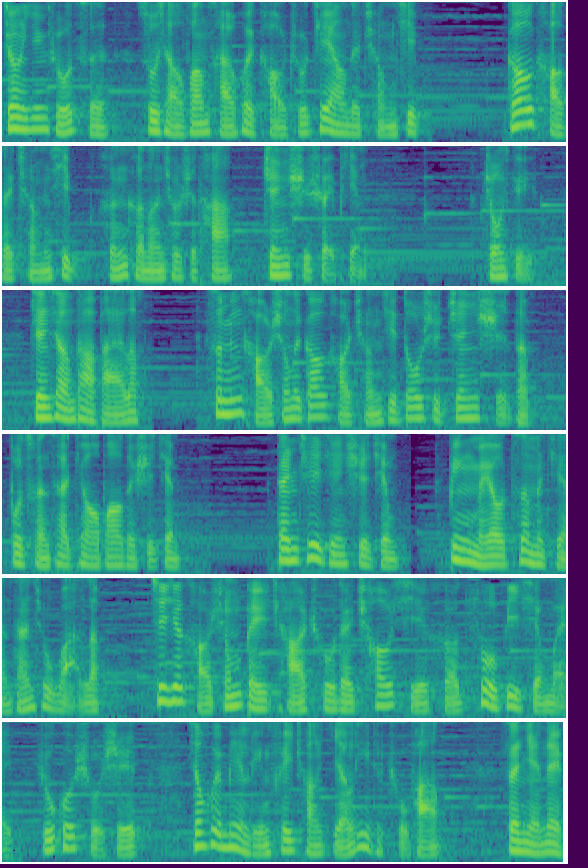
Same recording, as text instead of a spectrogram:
正因如此，苏小芳才会考出这样的成绩。高考的成绩很可能就是她真实水平。终于，真相大白了：四名考生的高考成绩都是真实的，不存在调包的事件。但这件事情并没有这么简单就完了。这些考生被查出的抄袭和作弊行为，如果属实，将会面临非常严厉的处罚。三年内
